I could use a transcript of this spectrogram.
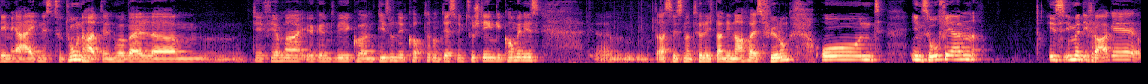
dem Ereignis zu tun hatte. Nur weil ähm, die Firma irgendwie keinen Diesel nicht gehabt hat und deswegen zu stehen gekommen ist. Ähm, das ist natürlich dann die Nachweisführung. Und insofern ist immer die Frage,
